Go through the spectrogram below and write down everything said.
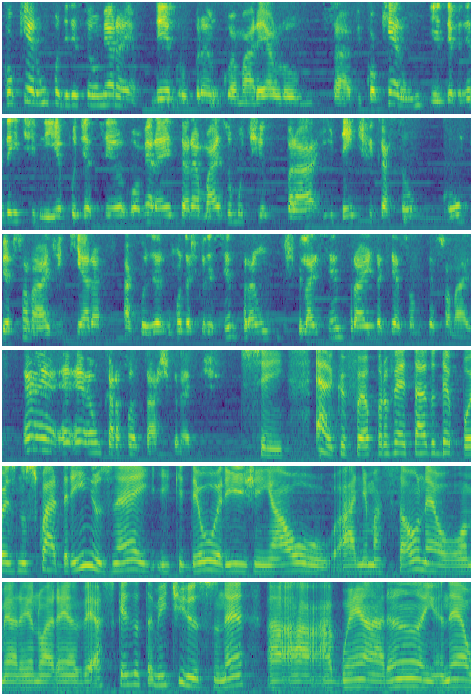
qualquer um poderia ser Homem-Aranha. Negro, branco, amarelo, sabe? Qualquer um, independente da etnia, podia ser Homem-Aranha. Então era mais um motivo para identificação com o personagem, que era a coisa, uma das coisas centrais, um dos pilares centrais da criação do personagem. É, é, é um cara fantástico, né, bicho? Sim. É, o que foi aproveitado depois nos quadrinhos, né? E, e que deu origem ao, à animação, né? O Homem-Aranha no Aranha Verso, que é exatamente isso, né? A, a- a Gwen Aranha, né? O,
